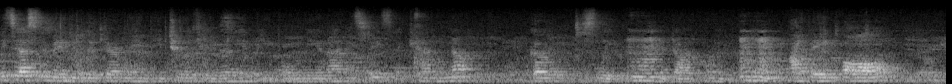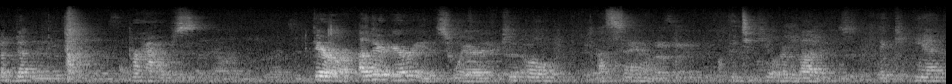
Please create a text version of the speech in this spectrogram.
It's estimated that there may be two or three million people in the United States that cannot go to sleep in a dark room. Mhm. Are they all abducted? Perhaps. There are other areas where people, a sound, a particular buzz, they can't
